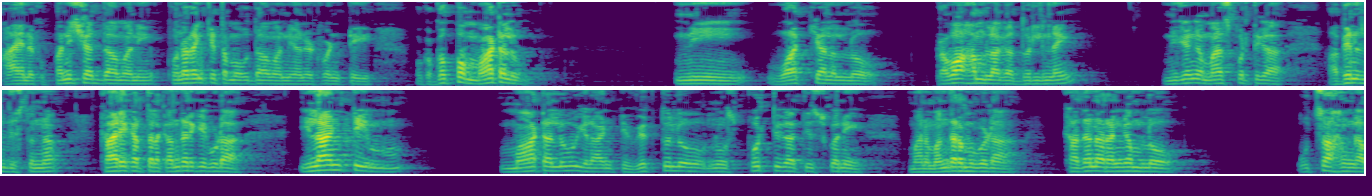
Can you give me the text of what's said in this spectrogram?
ఆయనకు పనిచేద్దామని పునరంకితమవుదామని అన్నటువంటి ఒక గొప్ప మాటలు నీ వాక్యాలలో ప్రవాహంలాగా దొరికినాయి. నిజంగా మనస్ఫూర్తిగా అభినందిస్తున్నా. కార్యకర్తలకు అందరికీ కూడా ఇలాంటి మాటలు ఇలాంటి వ్యక్తులను స్ఫూర్తిగా తీసుకొని మనమందరము కూడా కథన రంగంలో ఉత్సాహంగా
